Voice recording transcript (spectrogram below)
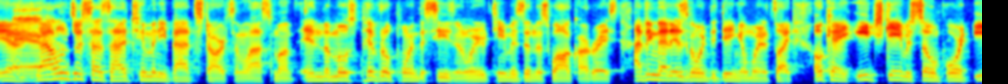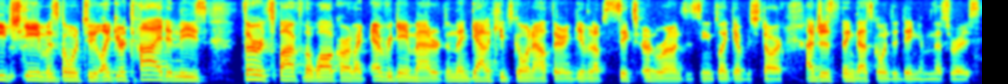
Yeah, and, Gallen just has had too many bad starts in the last month in the most pivotal point of the season when your team is in this wild card race. I think that is going to ding him when it's like, okay, each game is so important. Each game is going to like you're tied in these third spot for the wild card. Like every game matters, and then Gallen keeps going out there and giving up six earned runs. It seems like every start. I just think that's going to ding him in this race.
